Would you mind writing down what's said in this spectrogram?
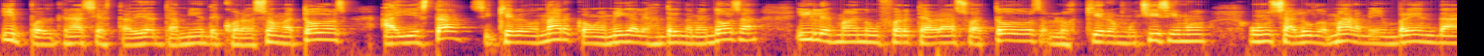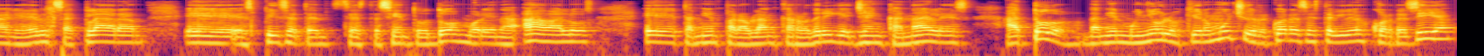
Y pues gracias también de corazón a todos, ahí está, si quiere donar con mi amiga Alejandrina Mendoza. Y les mando un fuerte abrazo a todos, los quiero muchísimo un saludo a Marvin, Brenda, Elsa Clara, eh, Speed 702, Morena Ábalos, eh, también para Blanca Rodríguez, Jen Canales, a todos, Daniel Muñoz, los quiero mucho y recuerden este video es cortesía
